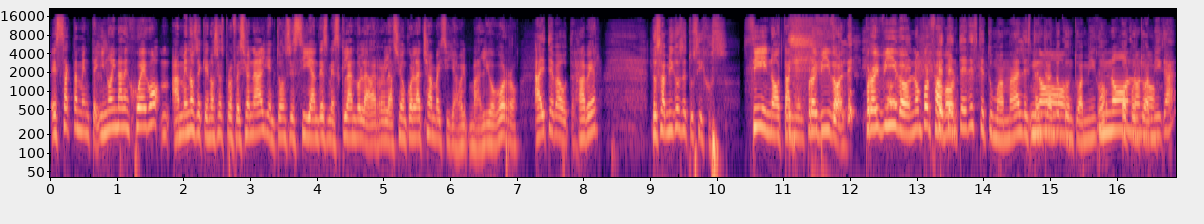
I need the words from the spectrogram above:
Exactamente, y no hay nada en juego, a menos de que no seas profesional y entonces sí andes mezclando la relación con la chamba y sí ya valió gorro. Ahí te va otra. A ver. Los amigos de tus hijos. Sí, no, también prohibido. Prohibido, no por Que te favor. enteres que tu mamá le está No, entrando con tu amigo no, o con no, tu amiga.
